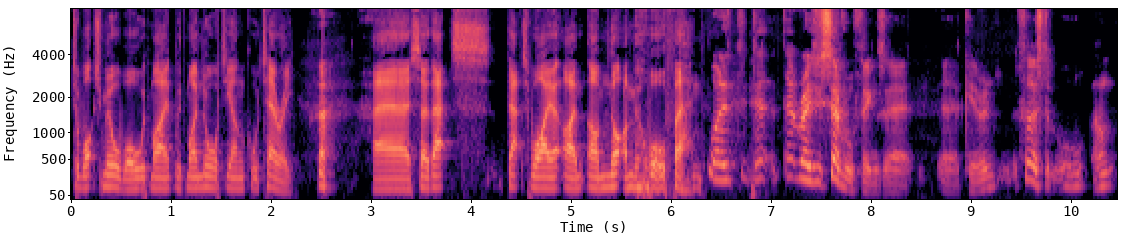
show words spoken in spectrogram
to watch Millwall with my with my naughty uncle Terry. uh, so that's that's why I'm I'm not a Millwall fan. Well, that raises several things there uh, Kieran. First of all, I'm,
